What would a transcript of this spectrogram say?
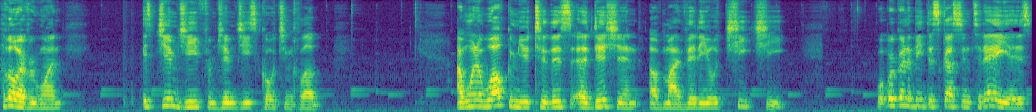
Hello, everyone. It's Jim G from Jim G's Coaching Club. I want to welcome you to this edition of my video cheat sheet. What we're going to be discussing today is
